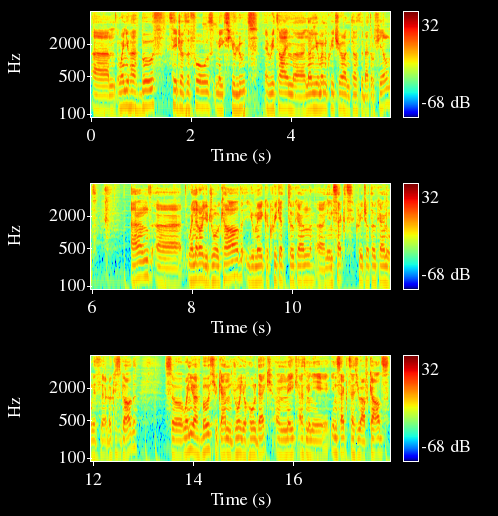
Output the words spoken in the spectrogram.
Um, when you have both, Sage of the Falls makes you loot every time a non-human creature enters the battlefield and uh, whenever you draw a card, you make a cricket token, uh, an insect creature token with the Locust God. So when you have both, you can draw your whole deck and make as many insects as you have cards,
